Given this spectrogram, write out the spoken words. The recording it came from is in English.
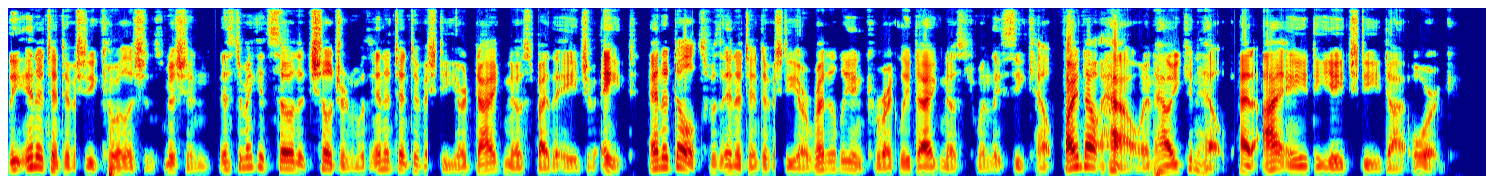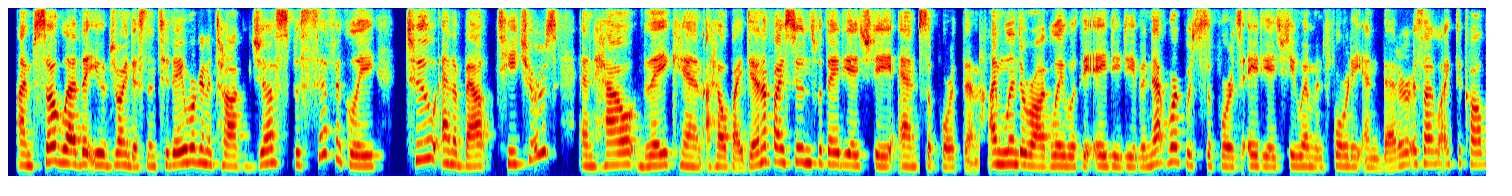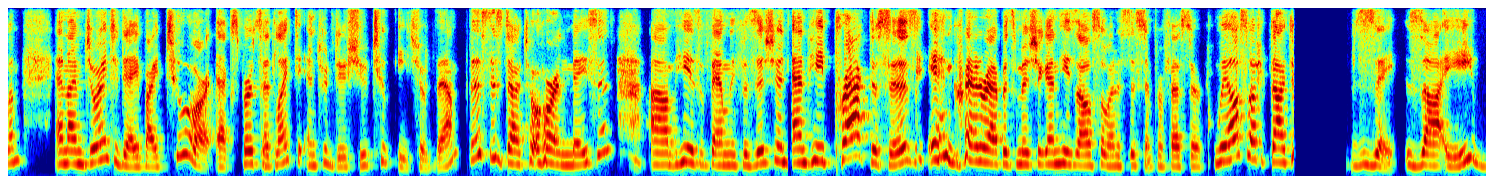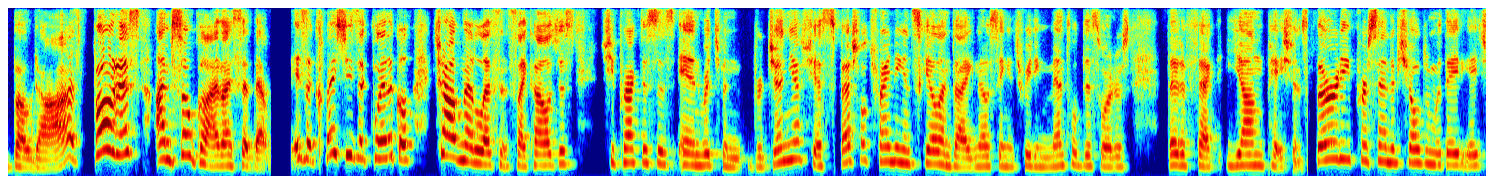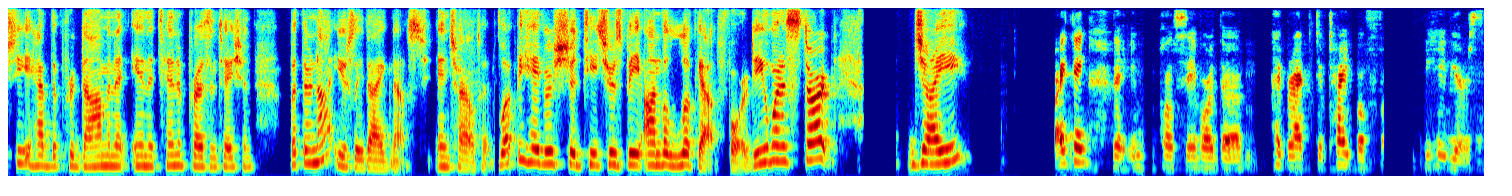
The Inattentive ADHD Coalition's mission is to make it so that children with inattentive ADHD are diagnosed by the age of 8, and adults with inattentive ADHD are readily and correctly diagnosed when they seek help. Find out how and how you can help at iadhd.org. I'm so glad that you have joined us. And today we're going to talk just specifically to and about teachers and how they can help identify students with ADHD and support them. I'm Linda Roggli with the ADDiva Network, which supports ADHD women 40 and better, as I like to call them. And I'm joined today by two of our experts. I'd like to introduce you to each of them. This is Dr. Oren Mason. Um, he is a family physician and he practices in Grand Rapids, Michigan. He's also an assistant professor. We also have Dr. Jaee Bodas. Bodas, I'm so glad I said that. Is a she's a clinical child and adolescent psychologist. She practices in Richmond, Virginia. She has special training and skill in diagnosing and treating mental disorders that affect young patients. 30% of children with ADHD have the predominant inattentive presentation, but they're not usually diagnosed in childhood. What behaviors should teachers be on the lookout for? Do you want to start, Jaee? I think the impulsive or the hyperactive type of behaviors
